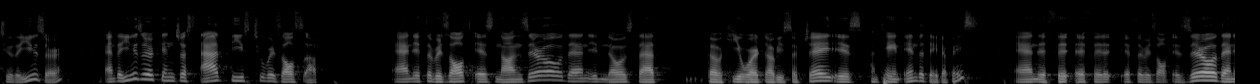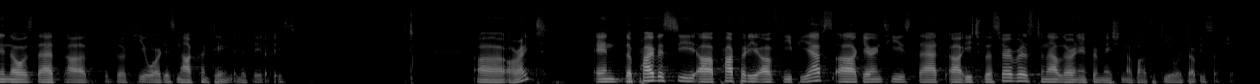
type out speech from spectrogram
to the user. And the user can just add these two results up. And if the result is non-zero, then it knows that the keyword w sub j is contained in the database. And if, it, if, it, if the result is zero, then it knows that the keyword is not contained in the database. Uh, all right. And the privacy uh, property of DPFs uh, guarantees that each of the servers do not learn information about the keyword W sub j.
